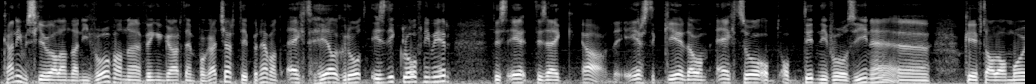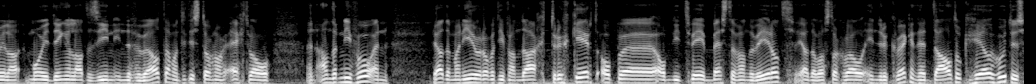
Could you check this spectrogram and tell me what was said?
kan hij misschien wel aan dat niveau van uh, Vingegaard en Pogacar tippen. Hè. Want echt heel groot is die kloof niet meer. Het is, e het is eigenlijk ja, de eerste keer dat we hem echt zo op, op dit niveau zien. Hè. Oké, heeft al wel mooie, mooie dingen laten zien in de Vuelta, maar dit is toch nog echt wel een ander niveau. En ja, de manier waarop hij vandaag terugkeert op, uh, op die twee beste van de wereld, ja, dat was toch wel indrukwekkend. Hij daalt ook heel goed, dus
